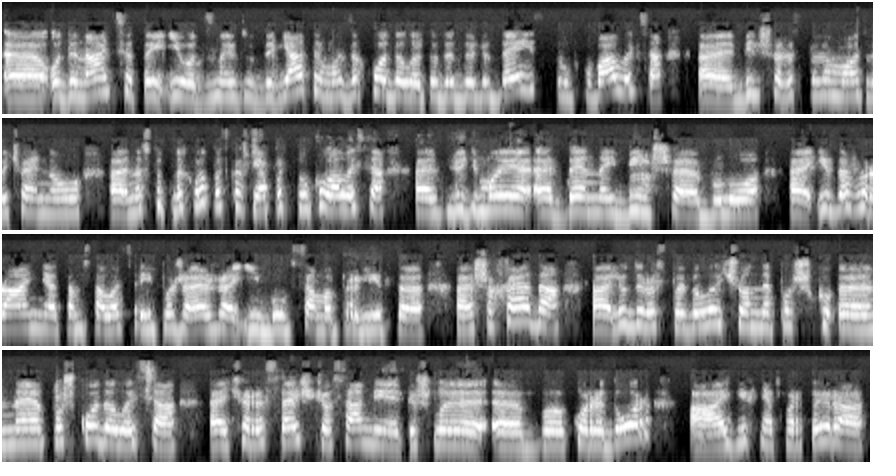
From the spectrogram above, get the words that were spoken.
Е, 11 і от знизу 9 ми заходили туди до людей, спілкувалися. Е, Більше розповімо звичайно у е, наступних випусках. Я поспілкувалася е, з людьми, е, де найбільше було е, і загорання. Там сталася і пожежа, і був саме приліт е, шахеда. Е, Люди розповіли, що не пошко... е, не пошкодилися е, через те, що самі пішли е, в коридор, а їхня квартира.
